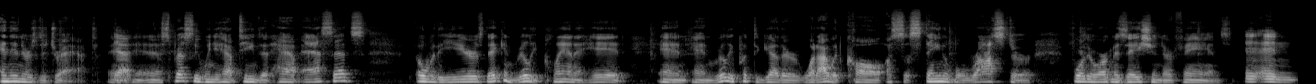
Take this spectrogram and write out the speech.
And then there's the draft, and, Yeah. and especially when you have teams that have assets over the years, they can really plan ahead and and really put together what I would call a sustainable roster for their organization, their fans. and, and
